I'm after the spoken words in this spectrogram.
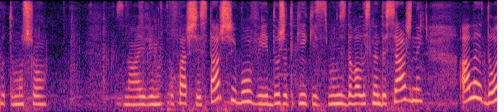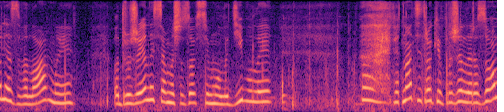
бо тому що знаю, він, по-перше, старший був, і дуже такий якийсь, мені здавалось, недосяжний. Але доля звела, ми одружилися, ми ще зовсім молоді були. Ех, 15 років прожили разом,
